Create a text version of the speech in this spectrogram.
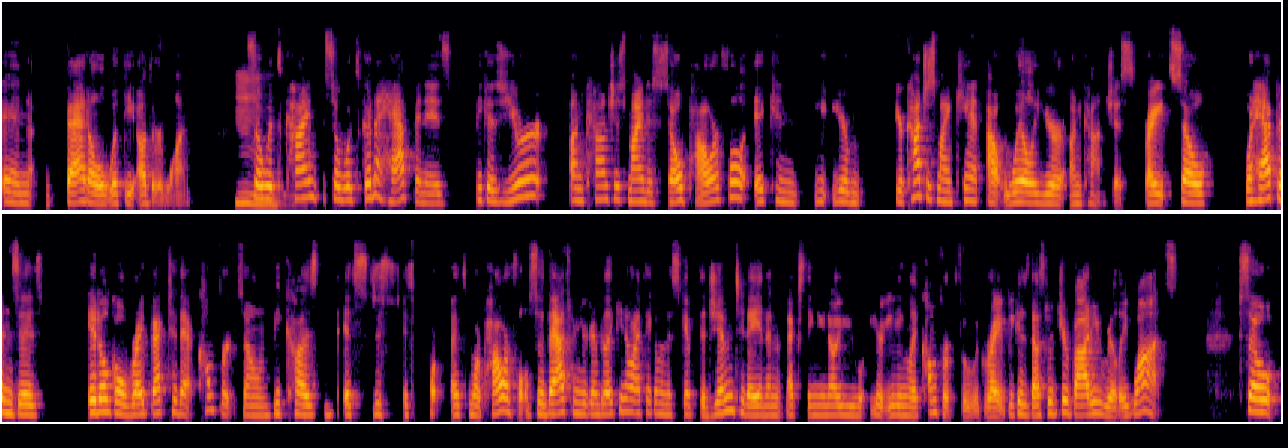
in battle with the other one mm. so it's hmm. kind so what's going to happen is because your unconscious mind is so powerful it can your your conscious mind can't outwill your unconscious right so what happens is it'll go right back to that comfort zone because it's just it's it's more powerful. So that's when you're going to be like you know what, i think i'm going to skip the gym today. And then the next thing you know you you're eating like comfort food right? Because that's what your body really wants. So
